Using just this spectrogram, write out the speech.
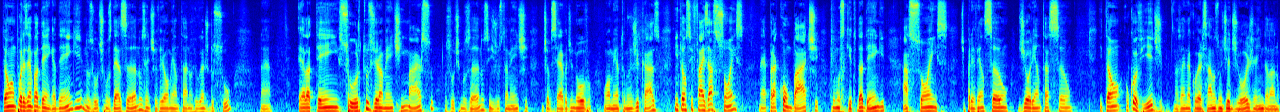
Então, por exemplo, a dengue. A dengue, nos últimos 10 anos, a gente vê aumentar no Rio Grande do Sul, né? Ela tem surtos, geralmente em março, nos últimos anos, e justamente a gente observa de novo um aumento no número de casos. Então se faz ações né, para combate do mosquito da dengue, ações de prevenção, de orientação. Então, o Covid, nós ainda conversamos no dia de hoje, ainda lá no,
